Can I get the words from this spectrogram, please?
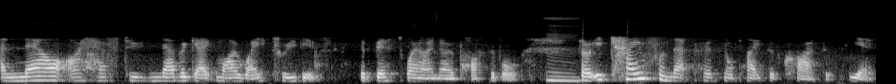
And now I have to navigate my way through this the best way I know possible. Mm. So it came from that personal place of crisis, yes.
